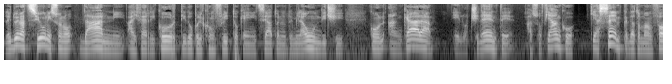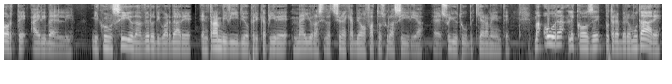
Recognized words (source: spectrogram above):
Le due nazioni sono da anni ai ferri corti dopo il conflitto che è iniziato nel 2011, con Ankara e l'Occidente al suo fianco che ha sempre dato manforte ai ribelli. Vi consiglio davvero di guardare entrambi i video per capire meglio la situazione che abbiamo fatto sulla Siria, eh, su YouTube chiaramente. Ma ora le cose potrebbero mutare,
